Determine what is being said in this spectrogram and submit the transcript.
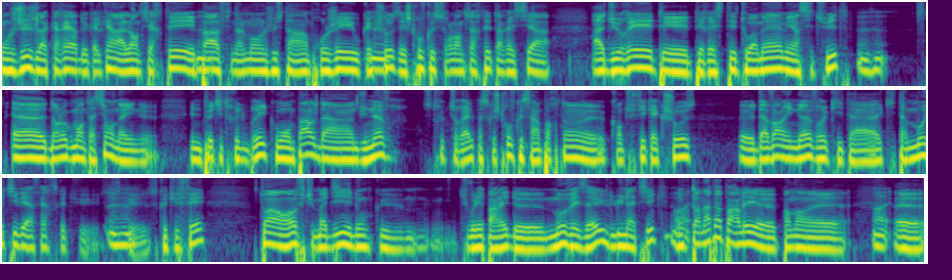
on juge la carrière de quelqu'un à l'entièreté et Mm. pas finalement juste à un projet ou quelque Mm. chose. Et je trouve que sur l'entièreté, tu as réussi à, à durer, t'es es resté toi-même et ainsi de suite. Mhm. Euh, dans l'augmentation, on a une, une petite rubrique où on parle d'un- d'une œuvre structurelle parce que je trouve que c'est important euh, quand tu fais quelque chose euh, d'avoir une œuvre qui t'a motivé à faire ce que tu ce, Mhm. que, ce que tu fais. Toi en off, tu m'as dit donc euh, tu voulais parler de mauvais œil, lunatique. Donc Ouais. t'en as pas parlé euh, pendant euh, Ouais. euh,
